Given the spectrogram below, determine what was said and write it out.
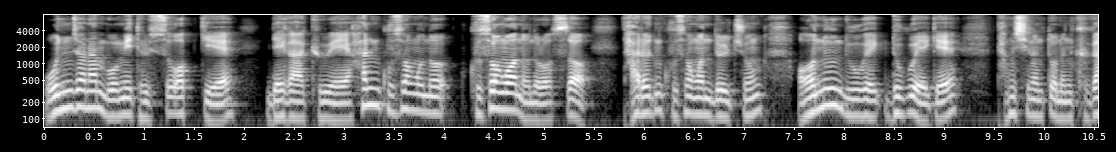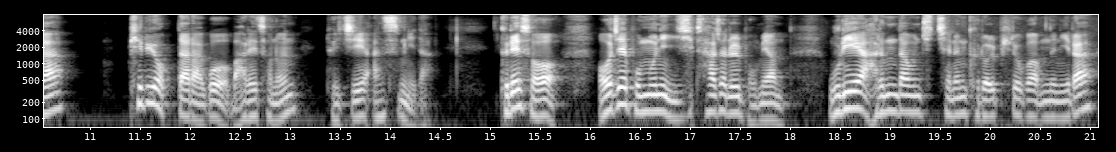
온전한 몸이 될 수 없기에 내가 교회의 한 구성원으로서 다른 구성원들 중 어느 누구에게 당신은 또는 그가 필요 없다라고 말해서는 되지 않습니다. 그래서 어제 본문인 24절을 보면 우리의 아름다운 지체는 그럴 필요가 없느니라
